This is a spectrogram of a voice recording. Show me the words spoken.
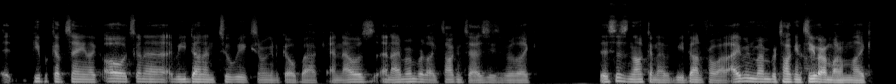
It, people kept saying like, "Oh, it's going to be done in 2 weeks and we're going to go back." And I was and I remember like talking to Aziz we're like this is not going to be done for a while. I even remember talking to you Amar I'm like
